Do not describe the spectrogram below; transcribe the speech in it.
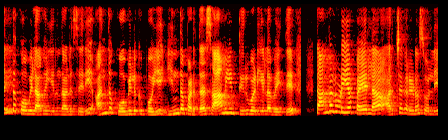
எந்த கோவிலாக இருந்தாலும் சரி அந்த கோவிலுக்கு போய் இந்த படத்தை சாமியின் திருவடியில் வைத்து தங்களுடைய பெயரில் அர்ச்சகரிடம் சொல்லி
